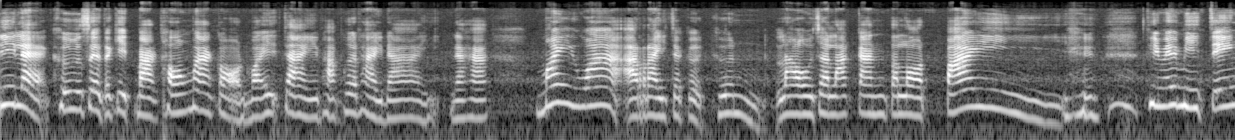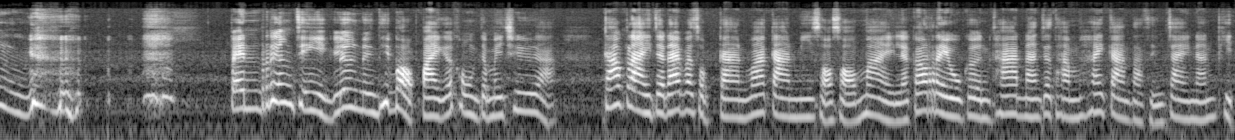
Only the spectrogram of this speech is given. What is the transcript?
นี่แหละคือเศรษฐกิจปากท้องมาก่อนไว้ใจพักเพื่อไทยได้นะคะ ไม่ว่าอะไรจะเกิดขึ้น เราจะรักกันตลอดไป ที่ไม่มีจริง เป็นเรื่องจริงอีกเรื่องหนึ่งที่บอกไปก็คงจะไม่เชื่อ ก้าวไกลจะได้ประสบการณ์ว่าการมีสสใหม่ แล้วก็เร็วเกินคาดนั้นจะทำให้การตัดสินใจนั้นผิด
